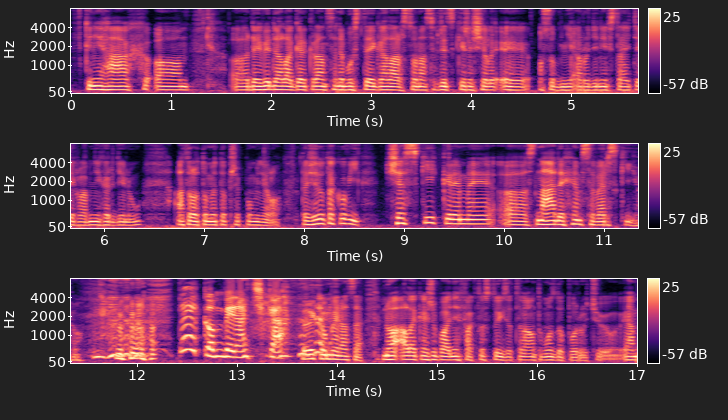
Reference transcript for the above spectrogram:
v knihách uh, Davida Lagerkrance nebo Stiega Larsona se vždycky řešili i osobní a rodinný vztahy těch hlavních hrdinů a tohle to mi to připomnělo. Takže je to takový český krimi uh, s nádechem severského. to je kombinačka. to je kombinace. No ale každopádně fakt to stojí za to, vám to moc doporučuju. Já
